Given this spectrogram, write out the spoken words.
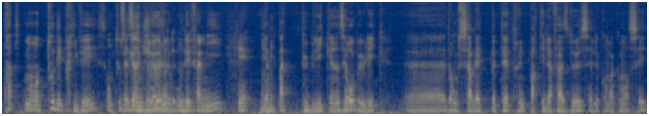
pratiquement tous des privés, sont tous des ouais. ou des familles. Il n'y a Mhm. pas de public, hein, zéro public. Euh, donc ça va être peut-être une partie de la phase 2, celle qu'on va commencer.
